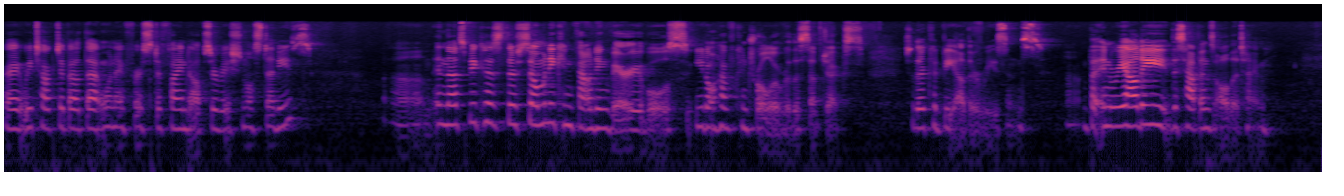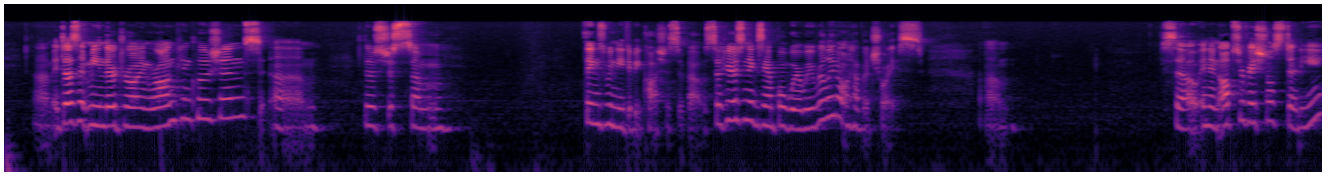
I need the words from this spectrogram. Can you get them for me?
right? We talked about that when I first defined observational studies. Um, and that's because there's so many confounding variables. You don't have control over the subjects. So there could be other reasons. Uh, but in reality, this happens all the time. Um, it doesn't mean they're drawing wrong conclusions. Um, there's just some things we need to be cautious about. So here's an example where we really don't have a choice. Um, So, in an observational study,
